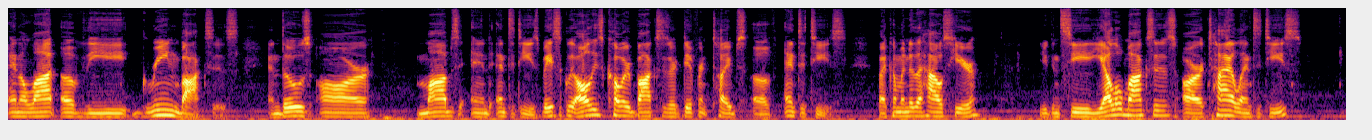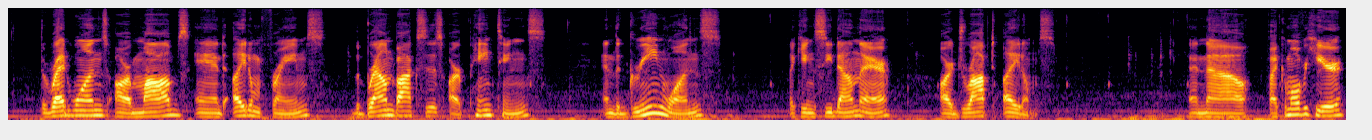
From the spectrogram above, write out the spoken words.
and a lot of the green boxes. And those are mobs and entities. Basically all these colored boxes are different types of entities. If I come into the house here, you can see yellow boxes are tile entities. The red ones are mobs and item frames. The brown boxes are paintings. And the green ones, like you can see down there, are dropped items. And now, if I come over here,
